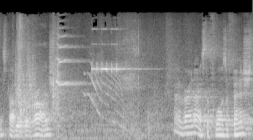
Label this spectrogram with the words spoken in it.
It's probably a garage. Oh, very nice. The floors are finished.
